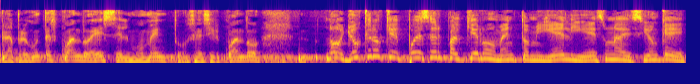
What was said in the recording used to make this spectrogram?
la pregunta es cuándo es el momento, es decir, cuándo... No, yo creo que puede ser cualquier momento, Miguel, y es una decisión que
